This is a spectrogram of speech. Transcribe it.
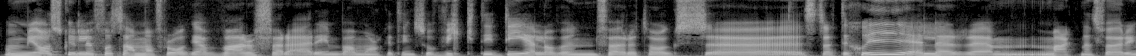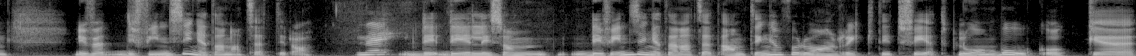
om jag skulle få samma fråga, varför är inbound marketing så viktig del av en företagsstrategi eh, strategi eller eh, marknadsföring? Det är för att det finns inget annat sätt idag. Nej, Det, det, är liksom, det finns inget annat sätt. Antingen får du ha en riktigt fet plånbok och eh,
